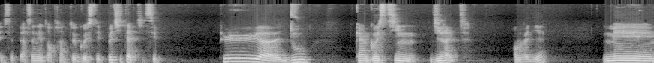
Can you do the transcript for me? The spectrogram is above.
et cette personne est en train de te ghoster petit à petit. C'est plus euh, doux qu'un ghosting direct, on va dire. Mais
